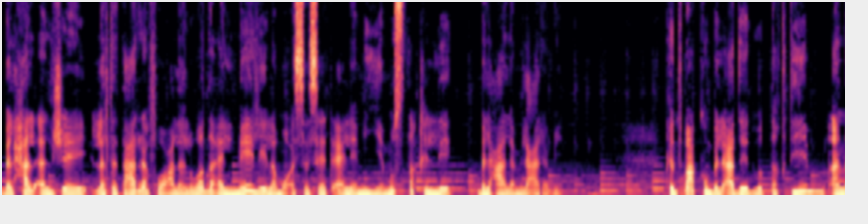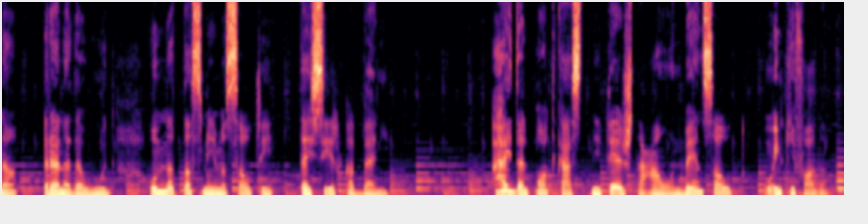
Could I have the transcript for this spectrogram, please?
بالحلقة الجاي لتتعرفوا على الوضع المالي لمؤسسات إعلامية مستقلة بالعالم العربي. كنت معكم بالإعداد والتقديم أنا رنا داوود ومن التصميم الصوتي تيسير قباني. هيدا البودكاست نتاج تعاون بين صوت وإنكفاضة.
